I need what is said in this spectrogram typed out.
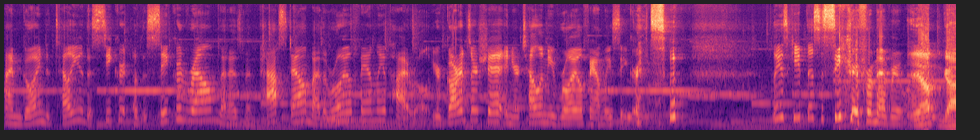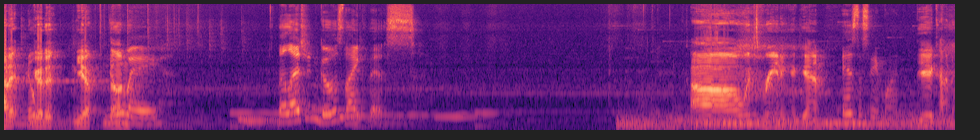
I'm going to tell you the secret of the sacred realm that has been passed down by the royal family of Hyrule. Your guards are shit and you're telling me royal family secrets. Please keep this a secret from everyone. Yep, got it. Nope. Good it. Yep, No done. way. The legend goes like this. Oh, it's raining again. It is the same one. Yeah, kinda.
